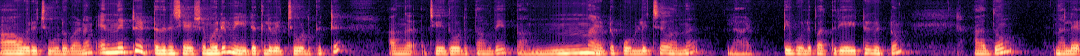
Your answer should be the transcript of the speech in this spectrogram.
ആ ഒരു ചൂട് വേണം. എന്നിട്ട് ഇട്ടതിന് ശേഷം ഒരു മീഡിയത്തിൽ വെച്ച് കൊടുത്തിട്ട് അങ്ങ് ചെയ്ത് കൊടുത്താൽ മതി. നന്നായിട്ട് പൊള്ളിച്ച് വന്ന് നല്ല അടിപൊളി പത്തിരിയായിട്ട് കിട്ടും. അതും നല്ല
